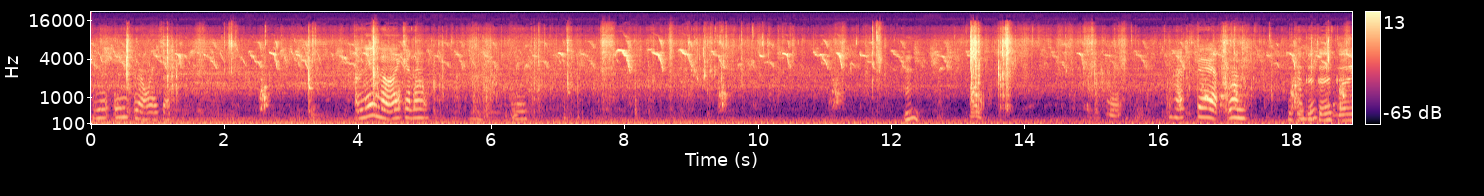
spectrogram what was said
อันนี้อีกน้อยจ้ะอันนี้น้อยจ้ะนะนี่อืมฮักแกบมันเกยเกย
